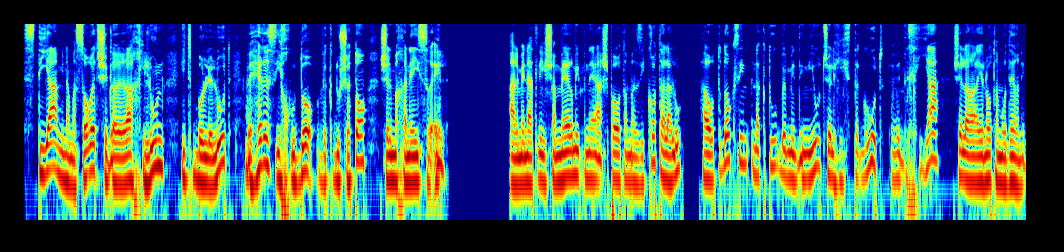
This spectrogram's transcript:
סטייה מן המסורת שגררה חילון, התבוללות והרס ייחודו וקדושתו של מחנה ישראל. על מנת להישמר מפני ההשפעות המזיקות הללו, האורתודוקסים נקטו במדיניות של הסתגרות ודחייה של הרעיונות המודרניים.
